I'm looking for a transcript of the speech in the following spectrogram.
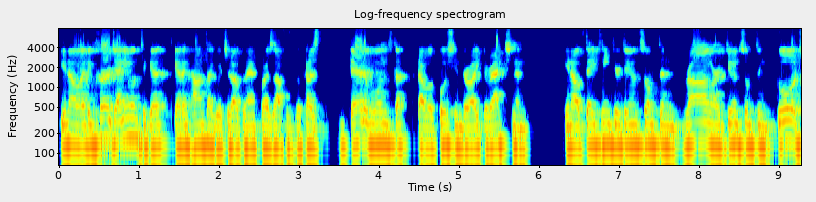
you know, I'd encourage anyone to get get in contact with your local enterprise office because they're the ones that, that will push you in the right direction. And, you know, if they think you're doing something wrong or doing something good,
